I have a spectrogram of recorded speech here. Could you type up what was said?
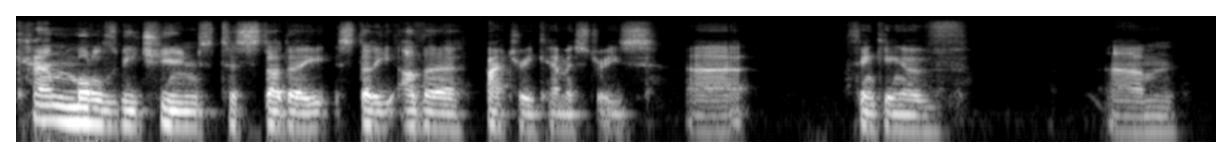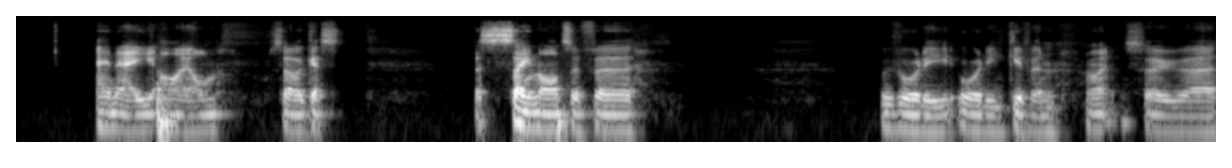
Can models be tuned to study study other battery chemistries?" Thinking of um, Na ion. So I guess the same answer for we've already already given, right? So uh,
